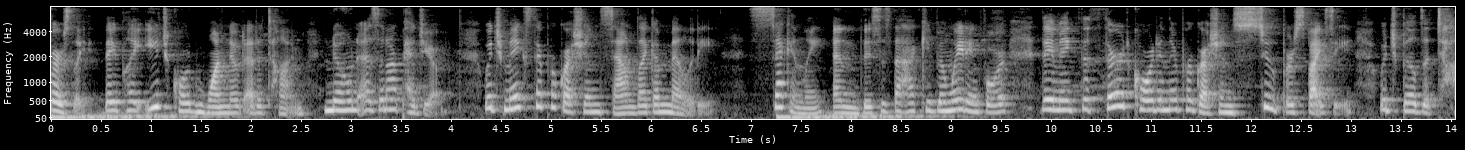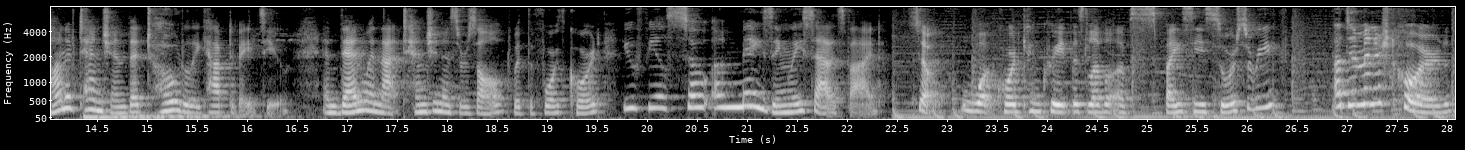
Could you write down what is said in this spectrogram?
Firstly, they play each chord one note at a time, known as an arpeggio, which makes their progression sound like a melody. Secondly, and this is the hack you've been waiting for, they make the third chord in their progression super spicy, which builds a ton of tension that totally captivates you. And then when that tension is resolved with the fourth chord, you feel so amazingly satisfied. So, what chord can create this level of spicy sorcery? A diminished chord.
